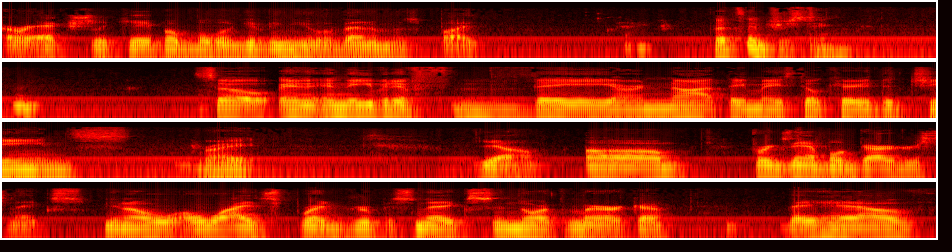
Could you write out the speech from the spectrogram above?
are actually capable of giving you a venomous bite. That's interesting. So, and, and even if they are not, they may still carry the genes, right? Yeah. Um, for example, garter snakes, you know, a widespread group of snakes in North America, they have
